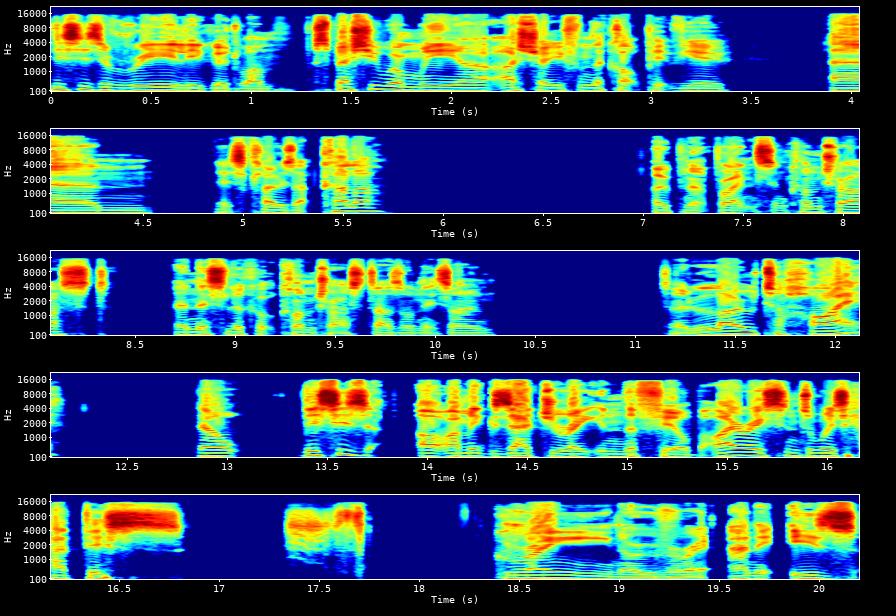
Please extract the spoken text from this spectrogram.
This is a really good one, especially when we uh, I show you from the cockpit view. Um, let's close up color open up brightness and contrast, and let's look at what contrast does on its own. So low to high. Now, this is, oh, I'm exaggerating the feel, but iRacing's always had this grain over it, and it is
